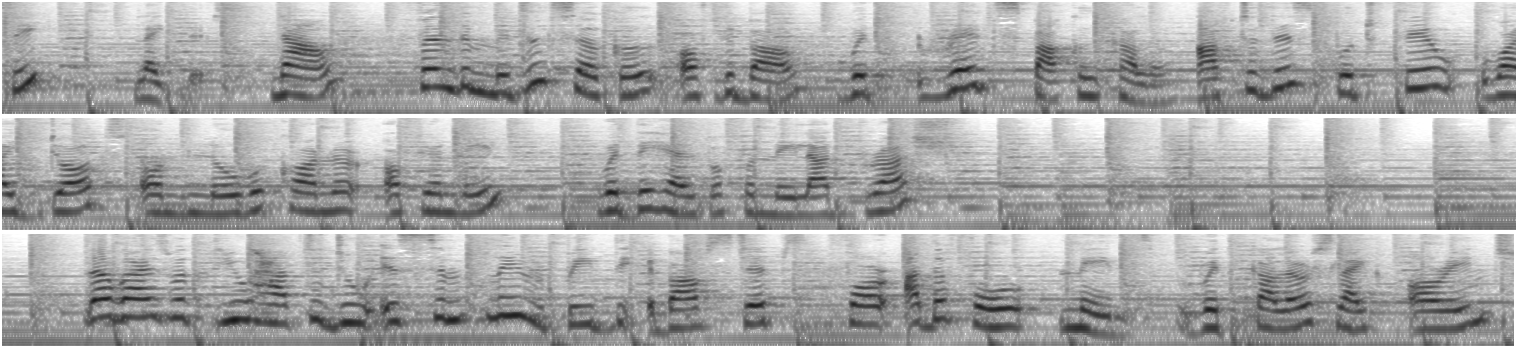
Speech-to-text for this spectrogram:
See? Like this. Now, fill the middle circle of the bow with red sparkle color. After this, put few white dots on the lower corner of your nail with the help of a nail art brush. Now guys, what you have to do is simply repeat the above steps for other four nails with colors like orange,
